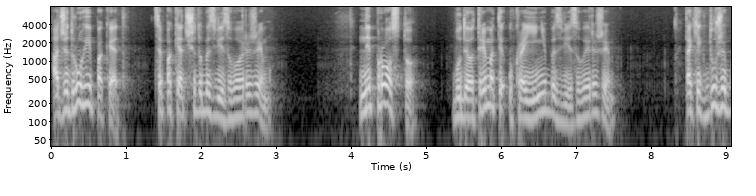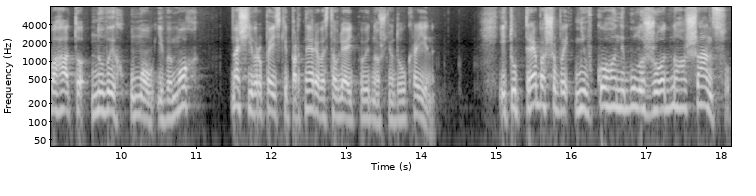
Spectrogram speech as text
Адже другий пакет це пакет щодо безвізового режиму. Не просто буде отримати Україні безвізовий режим, так як дуже багато нових умов і вимог наші європейські партнери виставляють по відношенню до України. І тут треба, щоб ні в кого не було жодного шансу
